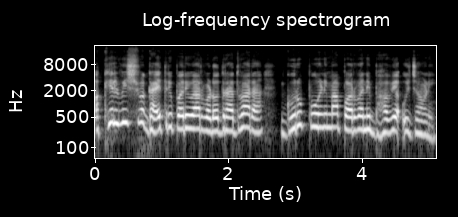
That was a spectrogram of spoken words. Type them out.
અખિલ વિશ્વ ગાયત્રી પરિવાર વડોદરા દ્વારા ગુરુ પૂર્ણિમા પર્વની ભવ્ય ઉજવણી.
